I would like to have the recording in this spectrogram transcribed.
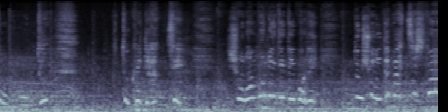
তোর বন্ধু তোকে ডাকছে, সোনামণি দিদি বলে। তুই শুনতে পাচ্ছিস না?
